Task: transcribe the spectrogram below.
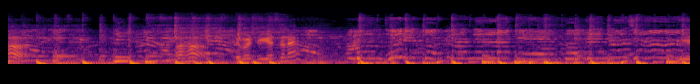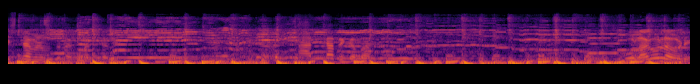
আহা। আহা এবার ঠিক আছে না? স্টামের মতো লাগবে আটকাবে কাবা। গোলা গোলা ওড়ে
